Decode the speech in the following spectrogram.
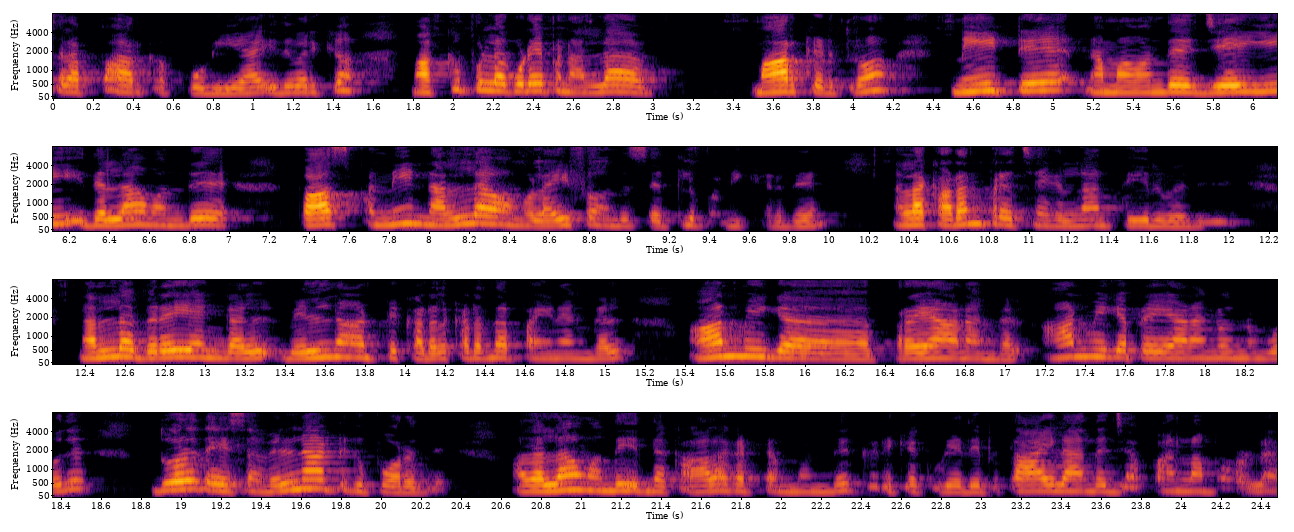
சிறப்பாக இருக்கக்கூடிய இது வரைக்கும் மக்குப்புள்ள கூட இப்போ நல்லா மார்க் எடுத்துரும் நீட்டு நம்ம வந்து ஜேஇ இதெல்லாம் வந்து பாஸ் பண்ணி நல்லா அவங்க லைஃப்பை வந்து செட்டில் பண்ணிக்கிறது. நல்லா கடன் பிரச்சனைகள்லாம் தீர்வது. நல்ல விரயங்கள் வெளிநாட்டு கடல் கடந்த பயணங்கள் ஆன்மீக பிரயாணங்கள். ஆன்மீக பிரயாணங்கள்னும் போது தூரதேசம் வெளிநாட்டுக்கு போகிறது அதெல்லாம் வந்து இந்த காலகட்டம் வந்து கிடைக்கக்கூடியது. இப்போ தாய்லாந்து ஜப்பான்லாம் போகிறோம்ல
